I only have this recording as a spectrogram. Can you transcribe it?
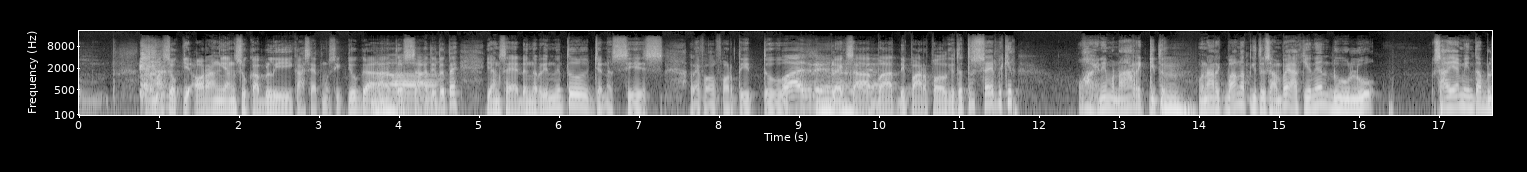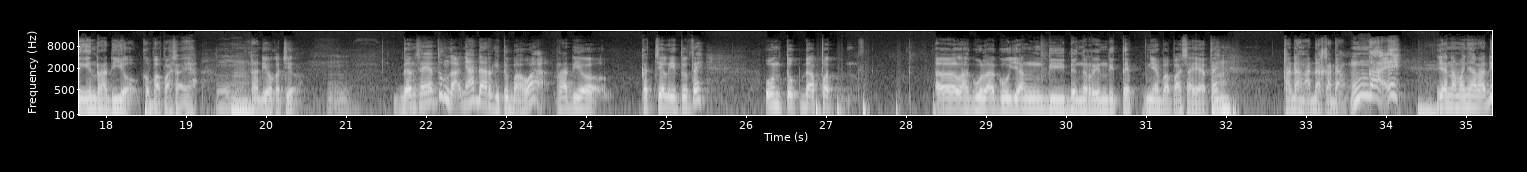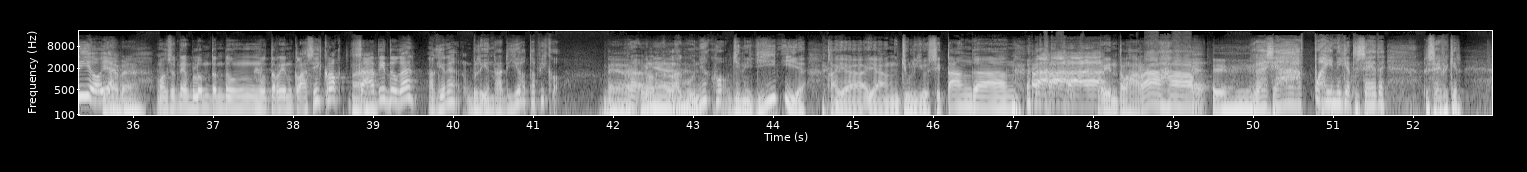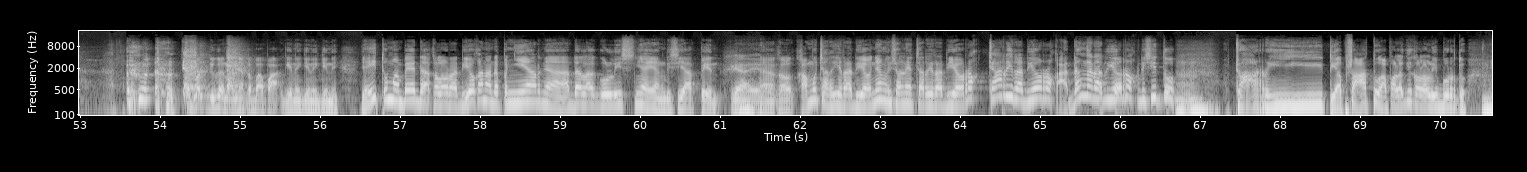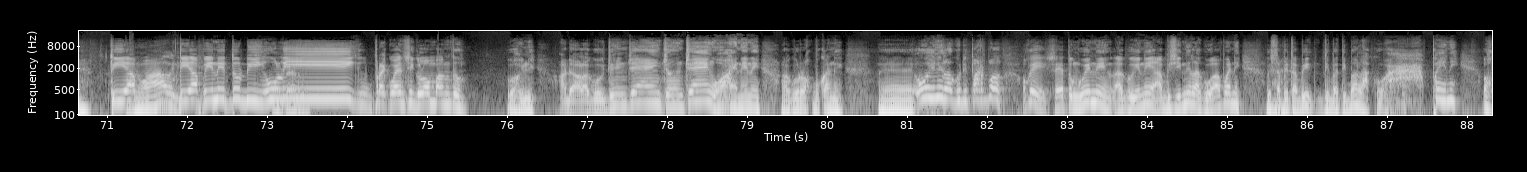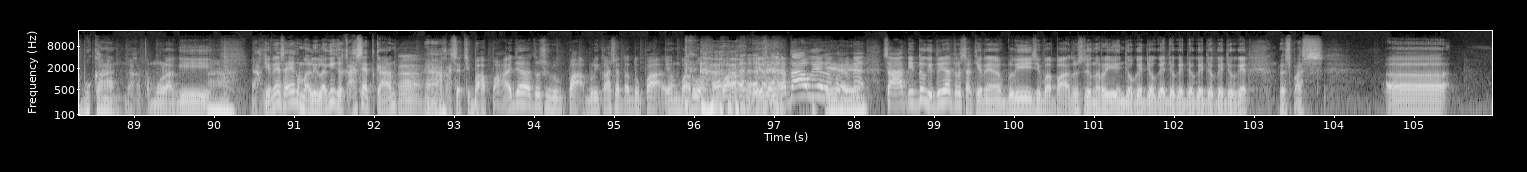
termasuk ya orang yang suka beli kaset musik juga. Terus saat itu teh yang saya dengerin itu Genesis, Level 42, Wah, jadi- Black Sabbath, di Purple gitu. Terus saya pikir wah ini menarik gitu, menarik banget gitu. Sampai akhirnya dulu saya minta beliin radio ke bapak saya, radio kecil. Dan saya tuh nggak nyadar gitu bahwa radio kecil itu teh untuk dapat eh, lagu-lagu yang didengerin di tape-nya bapak saya teh kadang ada kadang enggak eh. Ya namanya radio ya. Benar. maksudnya belum tentu muterin klasik rock saat itu kan. Akhirnya beliin radio tapi kok Nggak ada ra- lagunya. lagunya kok gini-gini ya? Kayak yang Julius Sitanggang Rinto Harahap. Iya, iya. Gak siapa ini kata saya teh. Terus saya pikir sempat juga nanya ke bapak gini gini gini. Ya itu mah beda kalau radio kan ada penyiarnya ada lagu listnya yang disiapin. Iya, iya. Nah, kalau kamu cari radionya misalnya cari radio rock cari radio rock. Ada nggak radio rock di situ? Cari tiap satu apalagi kalau libur tuh. Iya. tiap Manual. tiap ini tuh diulik frekuensi gelombang tuh. Wah ini ada lagu jeng jeng jeng jeng. Wah ini nih lagu rock bukan nih eh, oh ini lagu di Purple. Oke saya tungguin nih lagu ini. Abis ini lagu apa nih? Terus tapi tapi tiba-tiba lagu apa ini? Oh bukan. Nggak ketemu lagi. Nah, akhirnya saya kembali lagi ke kaset kan. Ah. ya kaset si bapak aja. Terus pak beli kaset atau pak yang baru atau pak. Ya, saya nggak tahu ya Iya, maksudnya iya. saat itu gitu ya. Terus akhirnya beli si bapak. Terus dengerin joget joget joget joget joget joget. Terus pas eh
